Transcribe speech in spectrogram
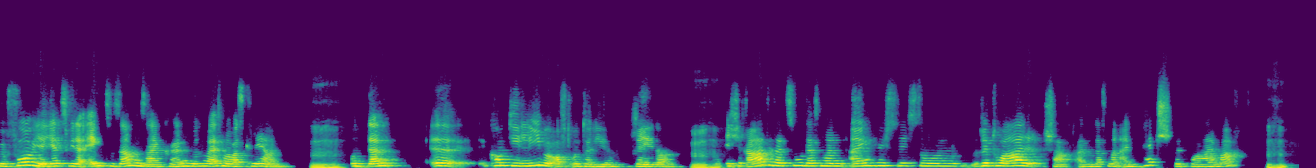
bevor wir jetzt wieder eng zusammen sein können, müssen wir erstmal was klären. Mhm. Und dann äh, kommt die Liebe oft unter die Räder. Mhm. Ich rate dazu, dass man eigentlich sich so ein Ritual schafft, also dass man ein Patch-Ritual macht, mhm.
